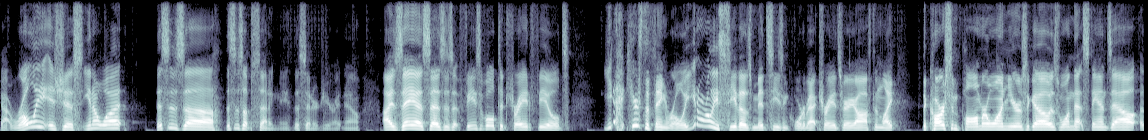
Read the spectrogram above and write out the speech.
Got Rolly is just you know what? This is uh this is upsetting me, this energy right now. Isaiah says, is it feasible to trade fields? Yeah, here's the thing, Rolly. You don't really see those midseason quarterback trades very often. Like the Carson Palmer one years ago is one that stands out uh,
